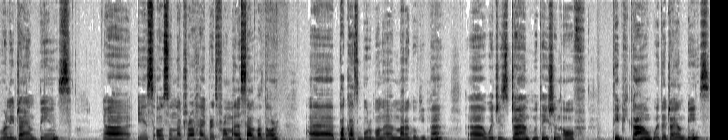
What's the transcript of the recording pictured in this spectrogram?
really giant beans. Uh, is also natural hybrid from El Salvador. Uh, Pacas Bourbon and Maragogipe, uh, which is giant mutation of Typica with the giant beans.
